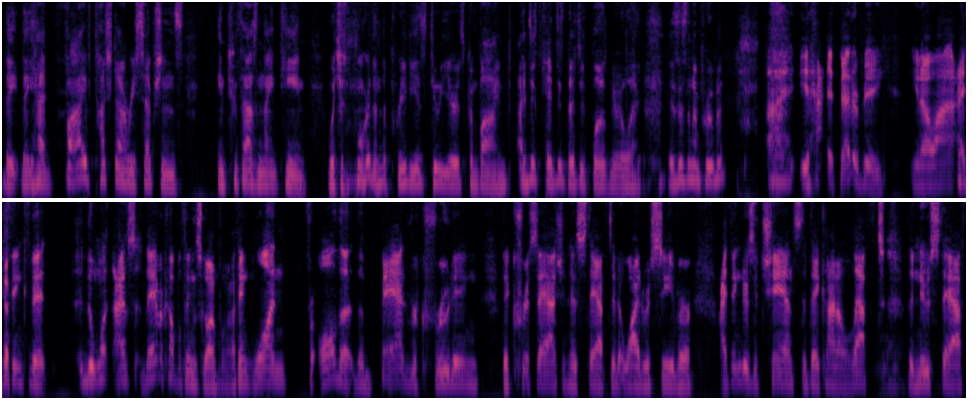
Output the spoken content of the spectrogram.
they they had five touchdown receptions in 2019, which is more than the previous two years combined. I just can't just that just blows me away. Is this an improvement? Uh, it, ha- it better be. You know, I, I think that the one I, they have a couple things going for them. I think one for all the the bad recruiting that Chris Ash and his staff did at wide receiver, I think there's a chance that they kind of left the new staff,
